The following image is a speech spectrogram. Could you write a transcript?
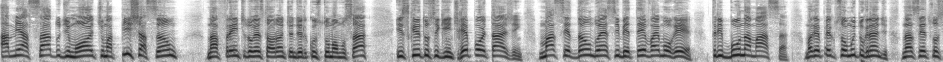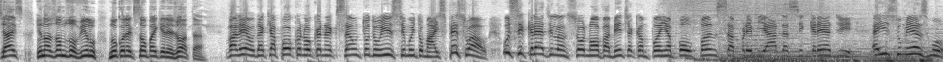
ameaçado de morte, uma pichação na frente do restaurante onde ele costuma almoçar. Escrito o seguinte: reportagem: Macedão do SBT vai morrer. Tribuna Massa. Uma repercussão muito grande nas redes sociais e nós vamos ouvi-lo no Conexão Pai Querer Jota. Valeu, daqui a pouco no Conexão, tudo isso e muito mais. Pessoal, o Cicred lançou novamente a campanha Poupança Premiada Cicred. É isso mesmo,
